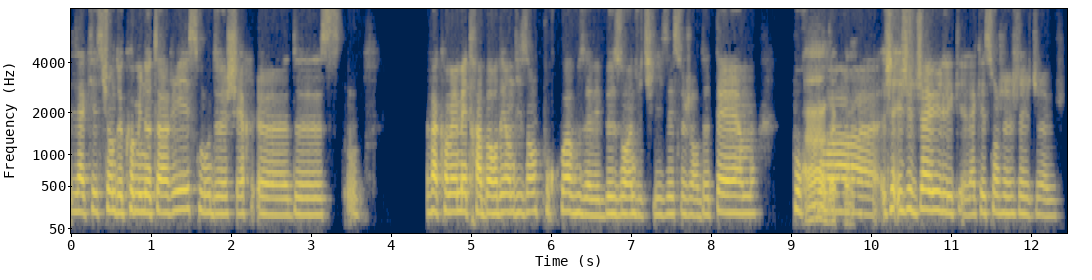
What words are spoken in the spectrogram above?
la question de communautarisme ou de, euh, de va quand même être abordé en disant pourquoi vous avez besoin d'utiliser ce genre de termes, pourquoi. Ah, j'ai déjà eu la question, j'ai déjà eu.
